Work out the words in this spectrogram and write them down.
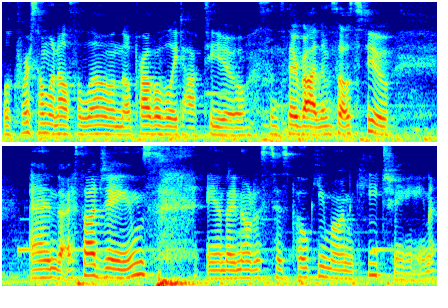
look for someone else alone, they'll probably talk to you since they're by themselves too. And I saw James and I noticed his Pokemon keychain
